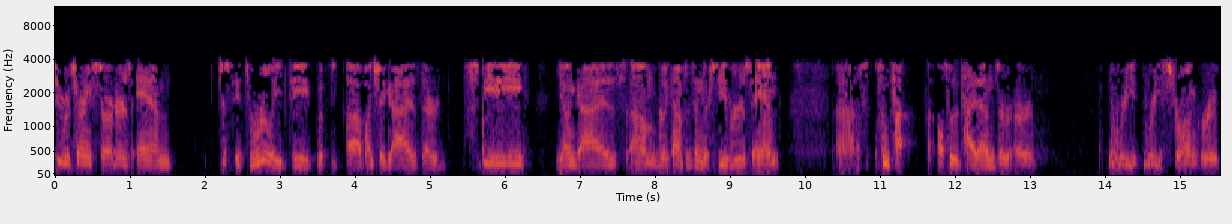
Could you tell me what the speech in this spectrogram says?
two returning starters and just it's really deep with uh, a bunch of guys that are speedy, young guys, um, really confident in the receivers, and uh, some t- also the tight ends are, are pretty pretty strong group.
